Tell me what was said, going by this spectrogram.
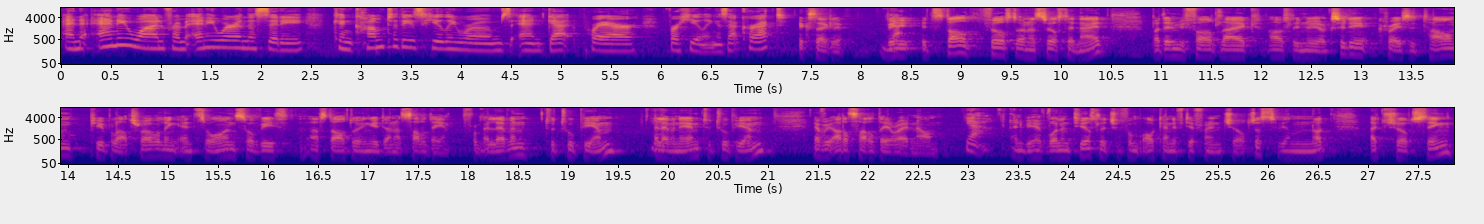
and anyone from anywhere in the city can come to these healing rooms and get prayer for healing. Is that correct? Exactly. We, yeah. It started first on a Thursday night, but then we felt like, obviously, New York City, crazy town, people are traveling and so on. So we uh, start doing it on a Saturday from 11 to 2 p.m., yeah. 11 a.m. to 2 p.m., every other Saturday right now. Yeah. And we have volunteers literally from all kind of different churches. We are not a church thing.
